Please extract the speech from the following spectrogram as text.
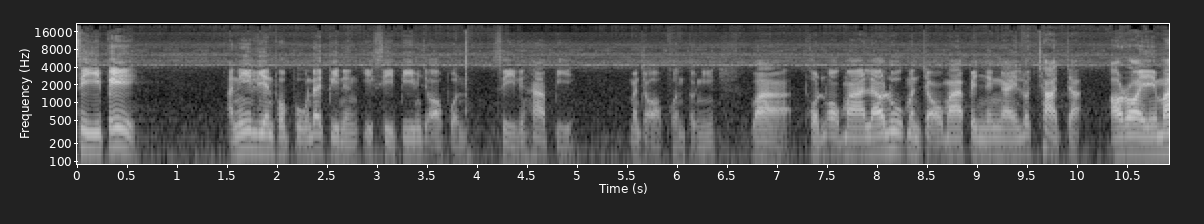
4 ปี อันนี้เรียนผมปลูกได้ปีหนึ่งอีก 4 ปีมันจะออกผล4หรือ5ปี มันจะออกผลตรงนี้ ว่าผลออกมาแล้วลูกมันจะออกมาเป็นยังไงรสชาติจะอร่อยไหม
